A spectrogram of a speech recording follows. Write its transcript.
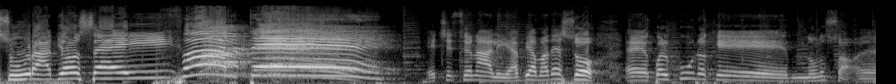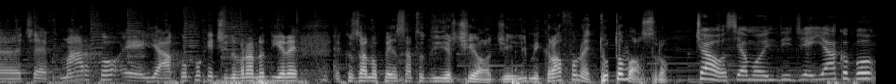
su Radio 6. Forte! eccezionali. Abbiamo adesso eh, qualcuno che non lo so, eh, c'è Marco e Jacopo che ci dovranno dire eh, cosa hanno pensato di dirci oggi. Il microfono è tutto vostro. Ciao, siamo il DJ Jacopo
